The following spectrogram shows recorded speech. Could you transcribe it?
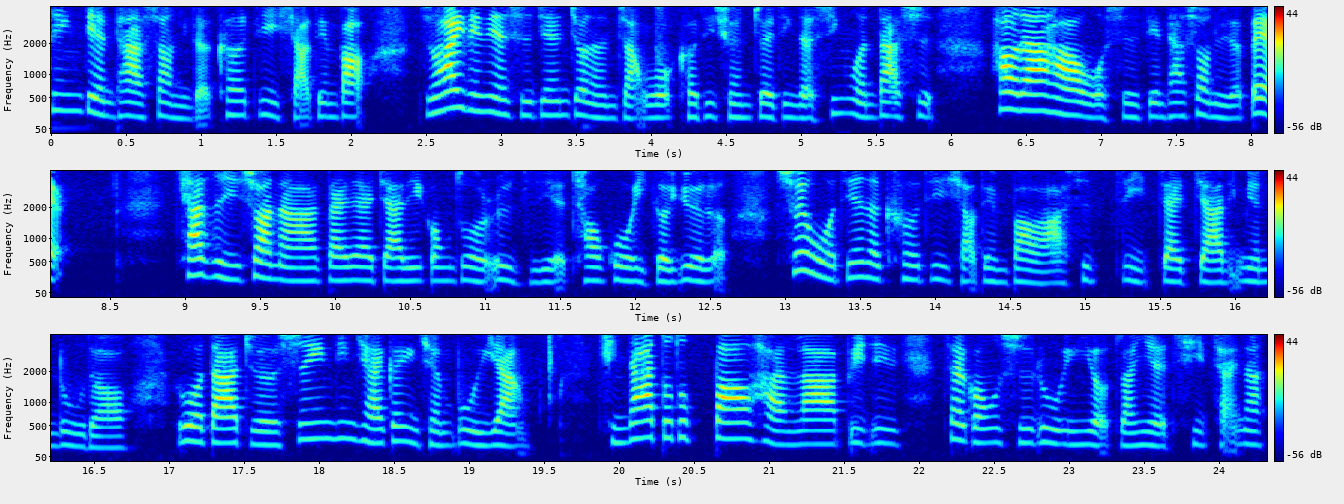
听电踏少女的科技小电报，只花一点点时间就能掌握科技圈最近的新闻大事。Hello，大家好，我是电踏少女的贝尔。掐指一算啊，待在家里工作的日子也超过一个月了，所以我今天的科技小电报啊，是自己在家里面录的哦。如果大家觉得声音听起来跟以前不一样，请大家多多包涵啦。毕竟在公司录音有专业的器材，那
